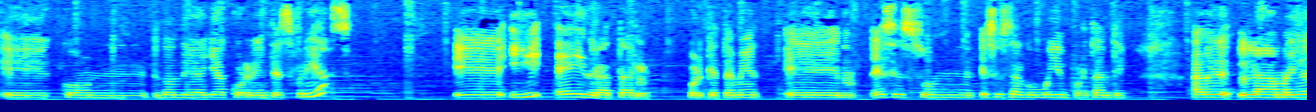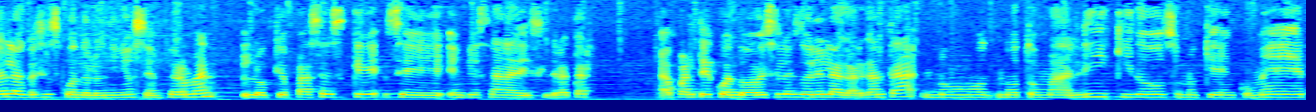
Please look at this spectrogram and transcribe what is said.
eh, con donde haya corrientes frías eh, y, e hidratarlo, porque también ese es un, eso es algo muy importante. A ver, la mayoría de las veces cuando los niños se enferman, lo que pasa es que se empiezan a deshidratar Aparte, cuando a veces les duele la garganta, no, no toman líquidos o no quieren comer,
